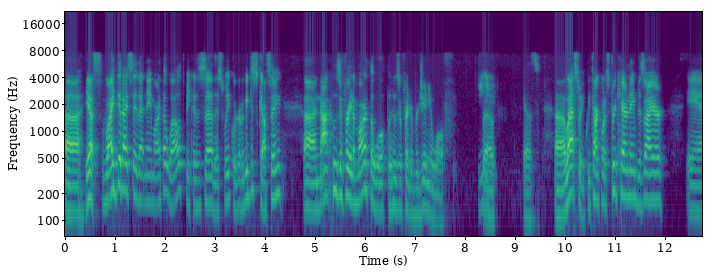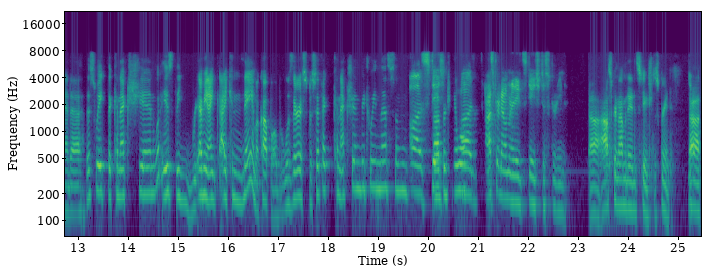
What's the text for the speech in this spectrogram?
Uh, yes. Why did I say that name, Martha? Well, it's because uh, this week we're going to be discussing uh, not Who's Afraid of Martha Wolf, but Who's Afraid of Virginia Woolf. So, yes. Uh, last week we talked about a streetcar named Desire, and uh, this week the connection. What is the? I mean, I, I can name a couple, but was there a specific connection between this and uh, stage, Virginia Woolf? uh, Oscar nominated stage to screen. Uh, Oscar nominated stage to screen. Uh,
